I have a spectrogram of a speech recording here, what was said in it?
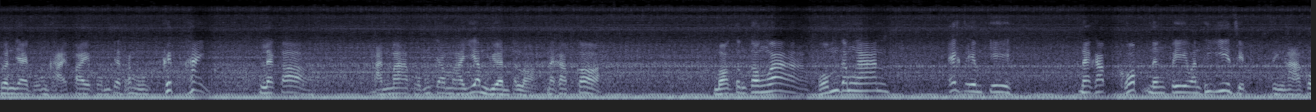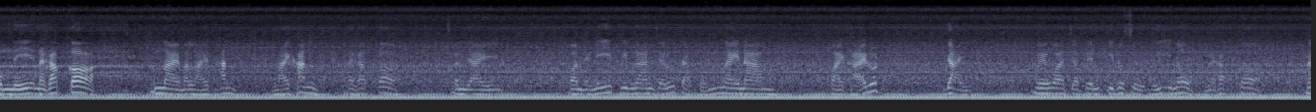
ส่วนใหญ่ผมขายไป ผมจะทำคลิปให้ แล้วก็ผ่านมาผมจะมาเยี่ยมเยือนตลอดนะครับ ก็บอกตรงๆว่าผมทำงาน XMG นะครับ ครบ 1 ปีวันที่ 20 สิงหาคมนี้นะครับ ก็จำหน่ายมาหลายท่านหลายคันนะครับ ก็ส่วนใหญ่ก่อนจากนี้ทีมงานจะรู้จักผมในนามฝ่ายขายรถใหญ่ ไม่ว่าจะเป็นอี u ู u หรืออีโนนะครับ ก็ณ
